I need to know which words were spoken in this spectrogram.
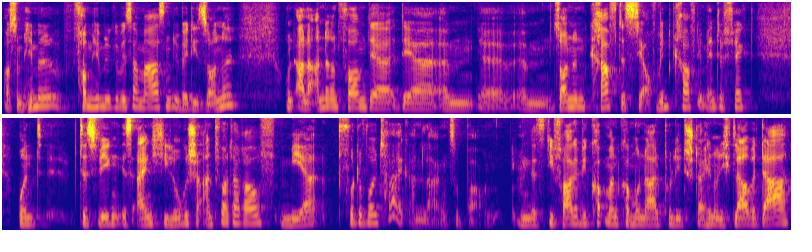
aus dem Himmel, vom Himmel gewissermaßen, über die Sonne. Und alle anderen Formen der, der ähm, äh, ähm, Sonnenkraft, das ist ja auch Windkraft im Endeffekt. Und deswegen ist eigentlich die logische Antwort darauf, mehr Photovoltaikanlagen zu bauen. Und jetzt die Frage, wie kommt man kommunalpolitisch dahin? Und ich glaube, da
